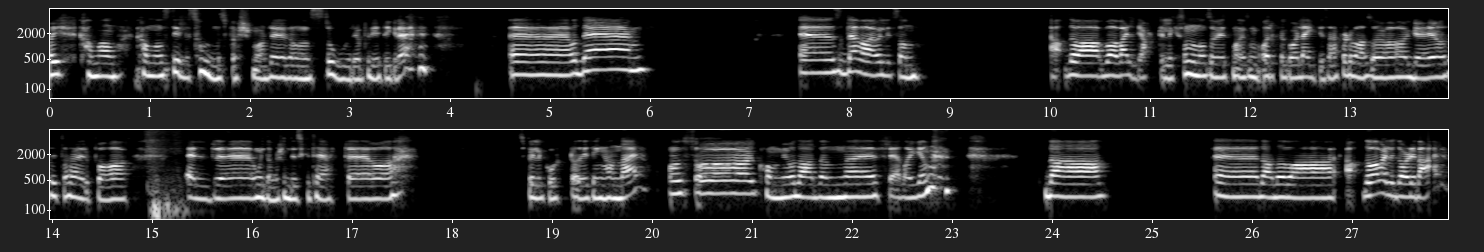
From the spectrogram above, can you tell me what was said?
Oi, kan man, kan man stille sånne spørsmål til sånne store politikere? uh, og det uh, Så det var jo litt sånn ja, det var, var, veldig artig, liksom. Og så vidt som orka gå og legge seg, for det var så gøy å sitte og høre på eldre ungdommer som diskuterte og spille kort og de tingene der. Og så kom jo da den eh, fredagen da, eh, da det var Ja, det var veldig dårlig vær.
